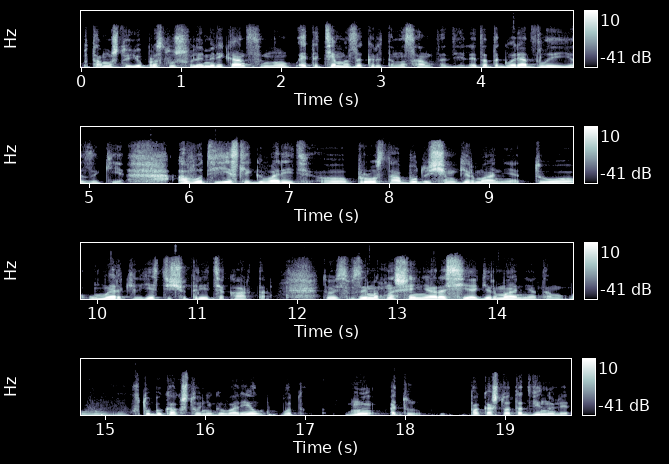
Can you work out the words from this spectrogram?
потому что ее прослушивали американцы. Ну, эта тема закрыта на самом-то деле. Это-то говорят злые языки. А вот если говорить э, просто о будущем Германии, то у Меркель есть еще третья карта. То есть взаимоотношения Россия, Германия, там, кто бы как что ни говорил, вот мы эту пока что отодвинули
